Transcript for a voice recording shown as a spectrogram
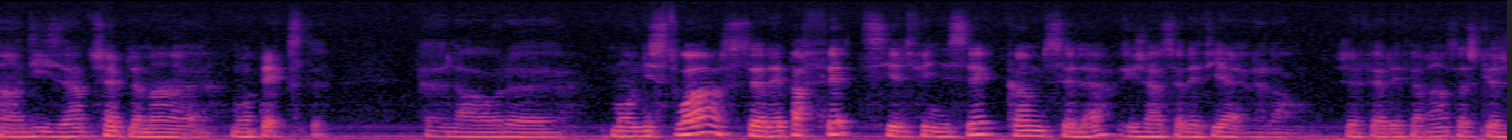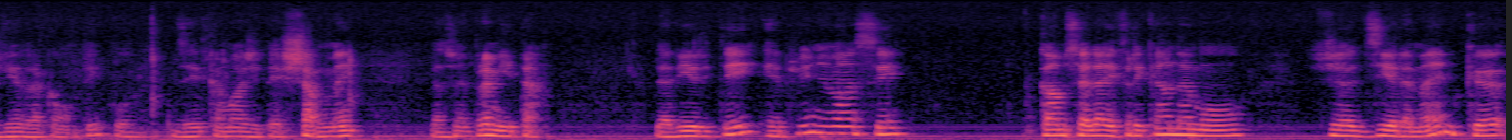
en disant tout simplement mon texte. Alors, mon histoire serait parfaite si elle finissait comme cela et j'en serais fier. Alors, je fais référence à ce que je viens de raconter pour dire comment j'étais charmé dans un premier temps. La vérité est plus nuancée. Comme cela est fréquent en amour, je dirais même que,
